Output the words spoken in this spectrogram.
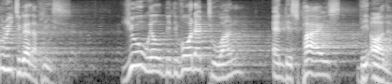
we read together, please? You will be devoted to one and despise the other.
